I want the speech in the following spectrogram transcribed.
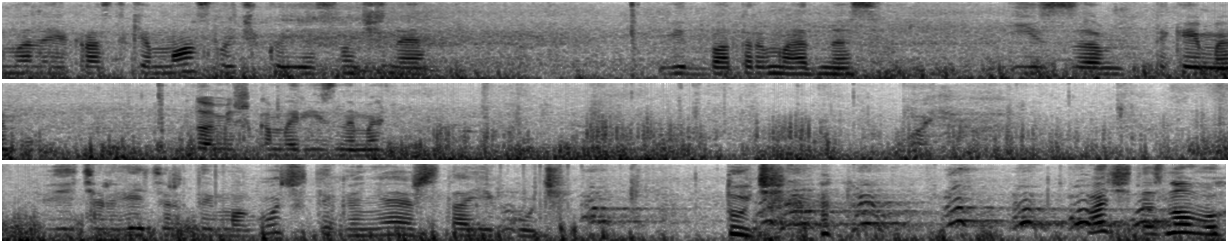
У мене якраз таке масличко є смачне від Butter Madness із е, такими домішками різними. Ой. Ветер, ветер, ти могуч, ти ганяєш стаї куч. Туч. Бачите, знову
